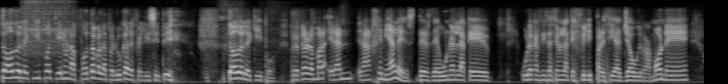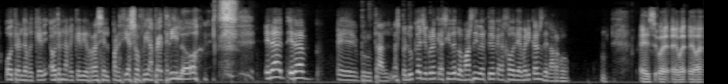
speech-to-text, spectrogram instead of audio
todo el equipo tiene una foto con la peluca de Felicity. todo el equipo. Pero claro, eran, eran geniales, desde una en la que una caracterización en la que Philip parecía Joey Ramone, otra en, la que, otra en la que Kerry Russell parecía Sofía Petrilo. era, era eh, brutal. Las pelucas yo creo que ha sido lo más divertido que ha dejado de Americans de largo. Es, eh, eh, eh,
